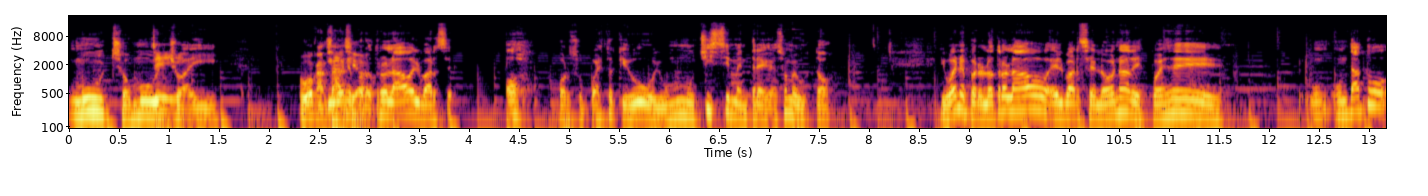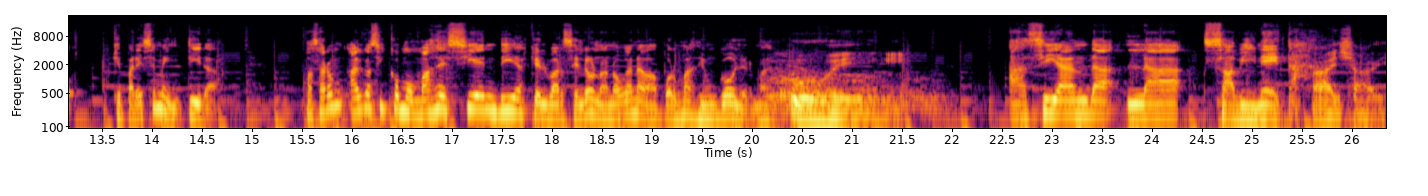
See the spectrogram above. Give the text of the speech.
mucho, mucho ahí. Hubo cansancio. Y bueno, y por otro lado, el Barça. Oh, por supuesto que hubo, y hubo muchísima entrega, eso me gustó. Y bueno, por el otro lado, el Barcelona, después de. Un, un dato que parece mentira, pasaron algo así como más de 100 días que el Barcelona no ganaba por más de un gol, hermano. Uy. Así anda la Sabineta. Ay, Xavi.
